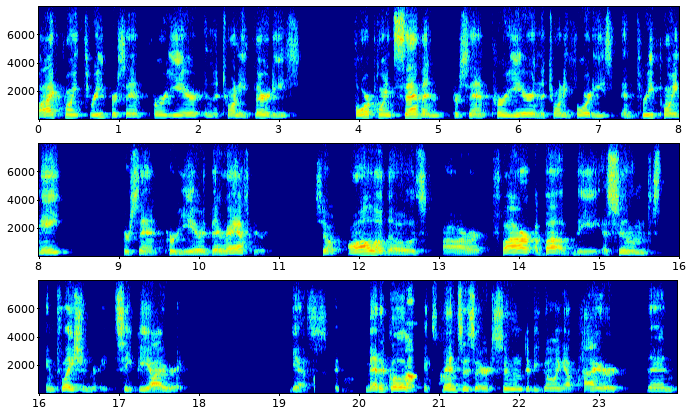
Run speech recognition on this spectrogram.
5.3% per year in the 2030s, 4.7% per year in the 2040s, and 3.8 percent per year thereafter. So all of those are far above the assumed inflation rate, CPI rate. Yes, medical so, expenses are assumed to be going up higher than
